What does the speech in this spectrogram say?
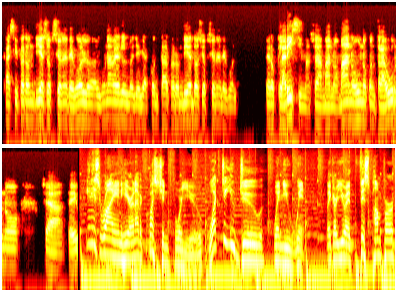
Casi fueron 10 opciones de gol, alguna vez lo llegué a contar, fueron 10, 12 opciones de gol pero clarísima, o sea, mano a mano, uno contra uno, o sea, te digo. It is Ryan here and I have a question for you. What do you do when you win? Like, are you a fist pumper?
